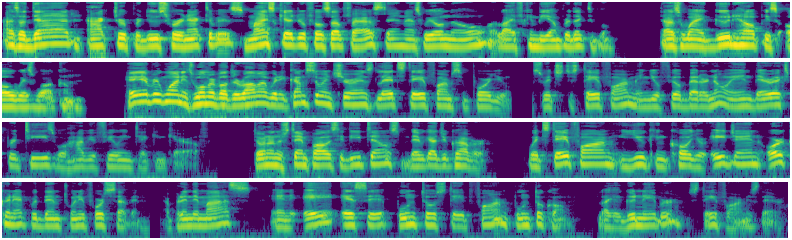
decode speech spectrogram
As a dad, actor, producer, and activist, my schedule fills up fast, and as we all know, life can be unpredictable. That's why good help is always welcome. Hey everyone, it's Wilmer Valderrama. When it comes to insurance, let State Farm support you. Switch to State Farm and you'll feel better knowing their expertise will have you feeling taken care of. Don't understand policy details? They've got you covered. With State Farm, you can call your agent or connect with them 24 7. Aprende más en es.statefarm.com. Like a good neighbor, State Farm is there.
